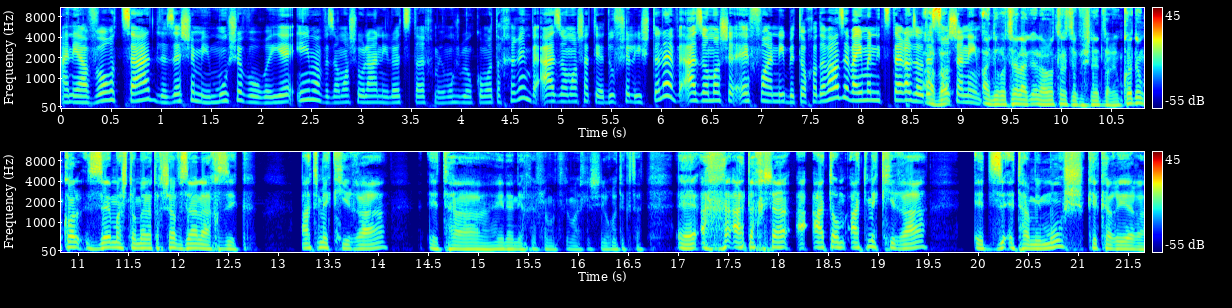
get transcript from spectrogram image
אני אעבור צד לזה שמימוש עבורי יהיה אימא, וזה אומר שאולי אני לא אצטרך מימוש במקומות אחרים, ואז זה אומר שהתעדוף שלי ישתנה, ואז זה אומר שאיפה אני בתוך הדבר הזה, והאם אני אצטער על זה עוד עשר שנים. אני רוצה לענות על זה בשני דברים. קודם כל, זה מה שאת אומרת עכשיו, זה הלהחזיק. את מכירה את ה... הנה, אני אחליף למצלמה שלי, שיראו אותי קצת. אה, את עכשיו, את, את מכירה את, זה, את המימוש כקריירה.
